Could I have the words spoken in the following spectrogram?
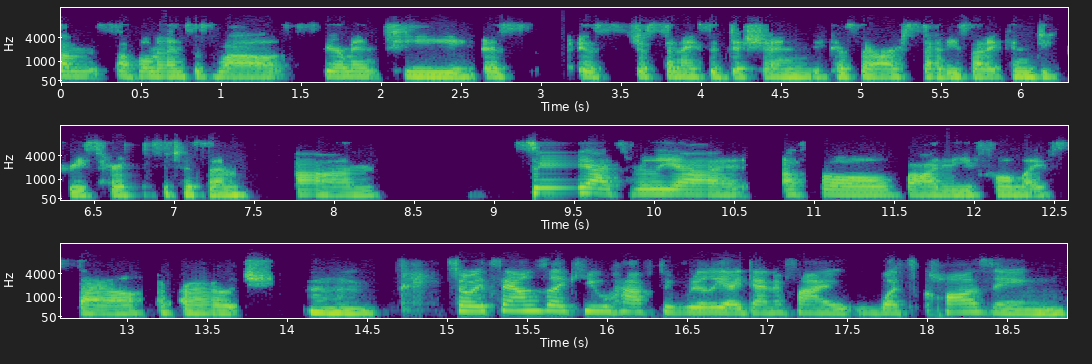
some supplements as well. Spearmint tea is is just a nice addition because there are studies that it can decrease hirsutism. Um, so yeah, it's really a, a full body, full lifestyle approach. Mm-hmm. So it sounds like you have to really identify what's causing,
